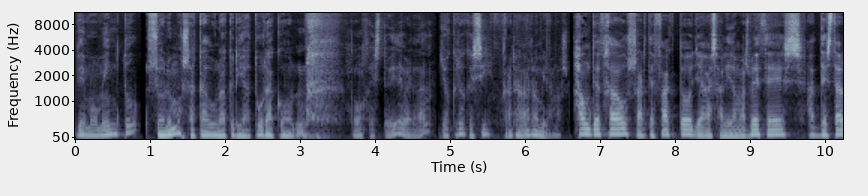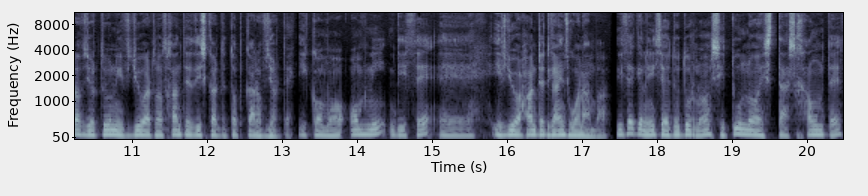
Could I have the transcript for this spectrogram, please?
De momento, solo hemos sacado una criatura con con gestoide, ¿verdad? Yo creo que sí. Ahora, lo miramos. Haunted House, artefacto, ya ha salido más veces. At the start of your turn, if you are not haunted, discard the top card of your deck. Y como Omni dice, eh, if you are haunted, gains one amber. Dice que al inicio de tu turno, si tú no estás haunted,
